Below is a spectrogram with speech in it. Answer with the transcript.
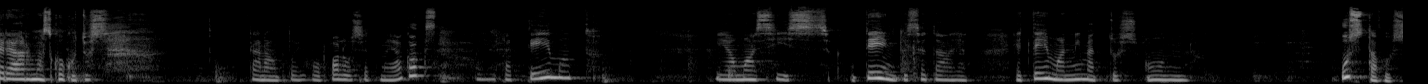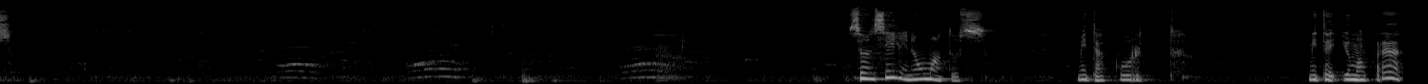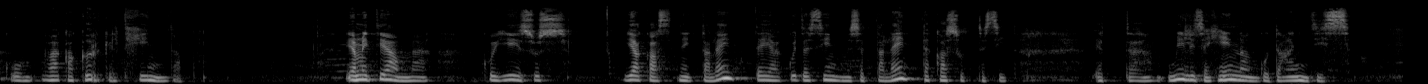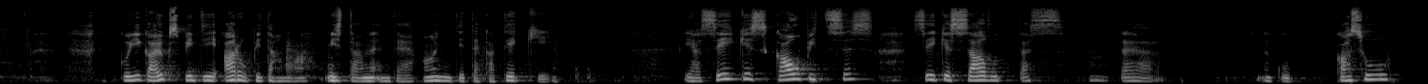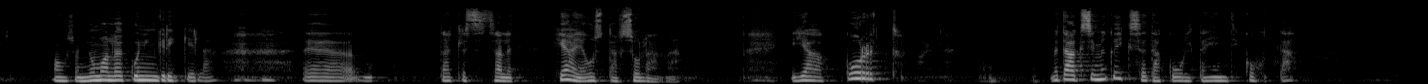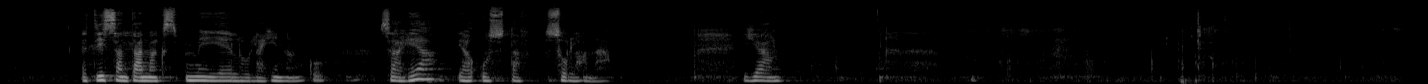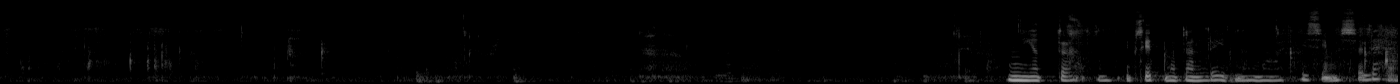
tere, armas kogudus. täna Toivo palus, et ma jagaks teile teemat ja ma siis teengi seda, et, et teema nimetus on ustavus. see on selline omadus, mida kord mida Jumal praegu väga kõrgelt hindab. ja me teame, kui Jeesus jagas neid talente ja kuidas inimesed talente kasutasid, et äh, millise hinnangu ta andis, kui igaüks pidi aru pidama, mis ta nende andidega tegi. ja see, kes kaubitses, see, kes saavutas ta, äh, nagu kasu ma usun Jumala kuningriigile. ta ütles, sa oled hea ja ustav sulane. ja kord me tahaksime kõik seda kuulda endi kohta. et issand annaks meie elule hinnangu, sa hea ja ustav sulane. ja nii et üks hetk ma pean leidma oma esimese lehe.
